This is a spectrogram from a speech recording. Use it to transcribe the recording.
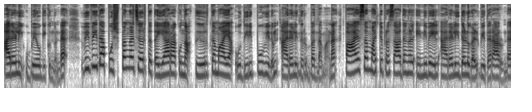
അരളി ഉപയോഗിക്കുന്നുണ്ട്. വിവിധ പുഷ്പങ്ങൾ ചേർത്ത് തയ്യാറാക്കുന്ന തീർത്ഥമായ ഉതിരിപ്പൂവിലും അരളി നിർബന്ധമാണ്. പായസം മറ്റു പ്രസാദങ്ങൾ എന്നിവയിൽ അരളിതളുകൾ വിതറാറുണ്ട്.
